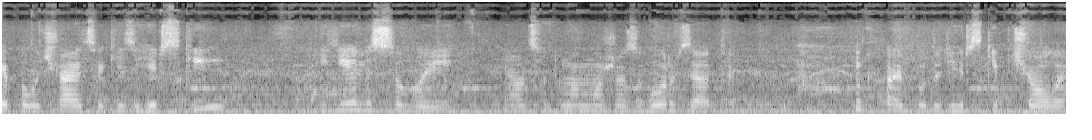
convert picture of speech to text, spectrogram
Є, виходить, якийсь гірський і є лісовий. Я оце думаю, може з гор взяти. Хай будуть гірські пчоли.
